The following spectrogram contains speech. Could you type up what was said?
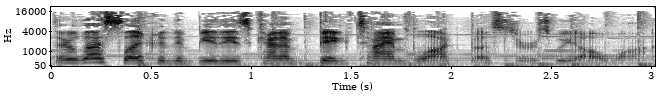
they're less likely to be these kind of big time blockbusters we all want.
